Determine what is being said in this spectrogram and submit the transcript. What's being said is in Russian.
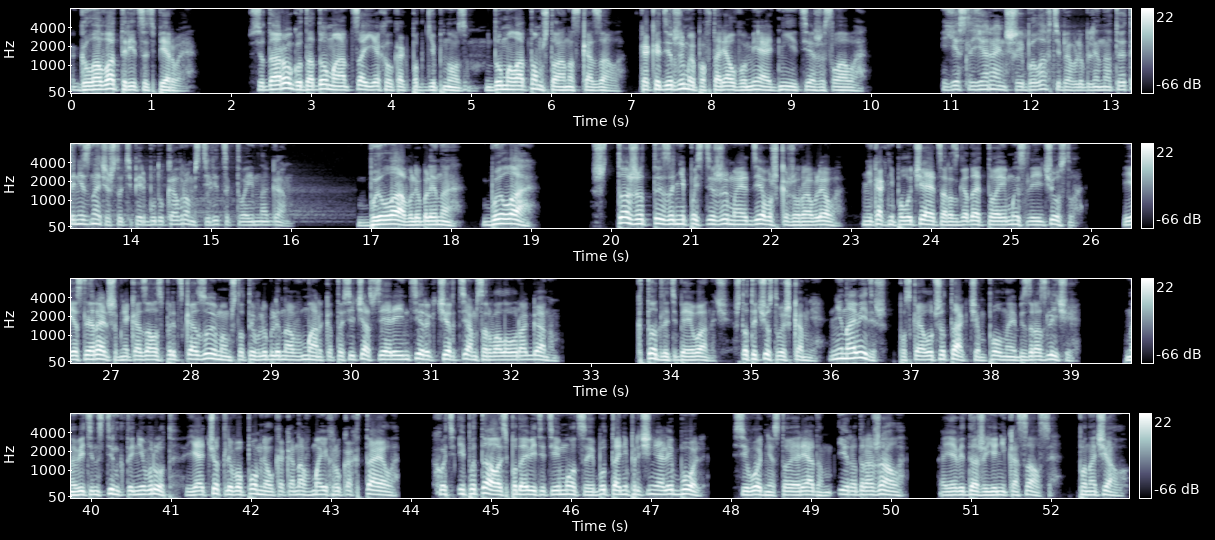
Глава 31. Всю дорогу до дома отца ехал как под гипнозом. Думал о том, что она сказала. Как одержимый повторял в уме одни и те же слова. «Если я раньше и была в тебя влюблена, то это не значит, что теперь буду ковром стелиться к твоим ногам». «Была влюблена. Была. Что же ты за непостижимая девушка, Журавлева? Никак не получается разгадать твои мысли и чувства. Если раньше мне казалось предсказуемым, что ты влюблена в Марка, то сейчас все ориентиры к чертям сорвало ураганом. Кто для тебя Иваныч? Что ты чувствуешь ко мне? Ненавидишь? Пускай лучше так, чем полное безразличие. Но ведь инстинкты не врут. Я отчетливо помнил, как она в моих руках таяла. Хоть и пыталась подавить эти эмоции, будто они причиняли боль. Сегодня, стоя рядом, Ира дрожала, а я ведь даже ее не касался. Поначалу.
